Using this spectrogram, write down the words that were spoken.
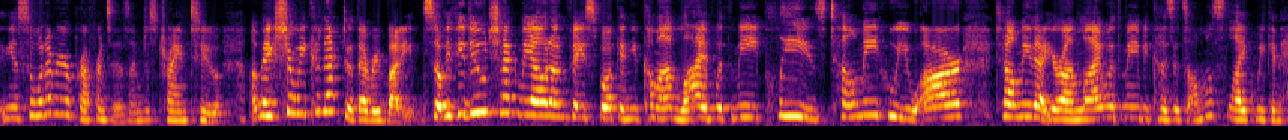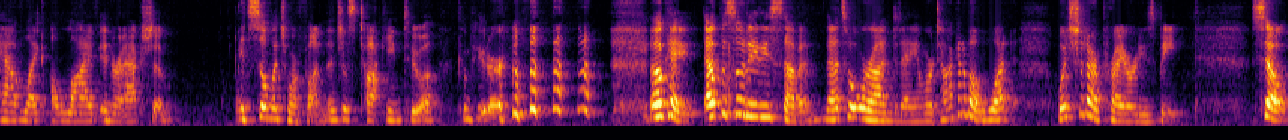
You know, so whatever your preference is, I'm just trying to uh, make sure we connect with everybody. So if you do check me out on Facebook and you come on live with me, please tell me who you are. Tell me that you're on live with me because it's almost like we can have like a live interaction. It's so much more fun than just talking to a computer. okay, episode 87. That's what we're on today and we're talking about what what should our priorities be. So,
